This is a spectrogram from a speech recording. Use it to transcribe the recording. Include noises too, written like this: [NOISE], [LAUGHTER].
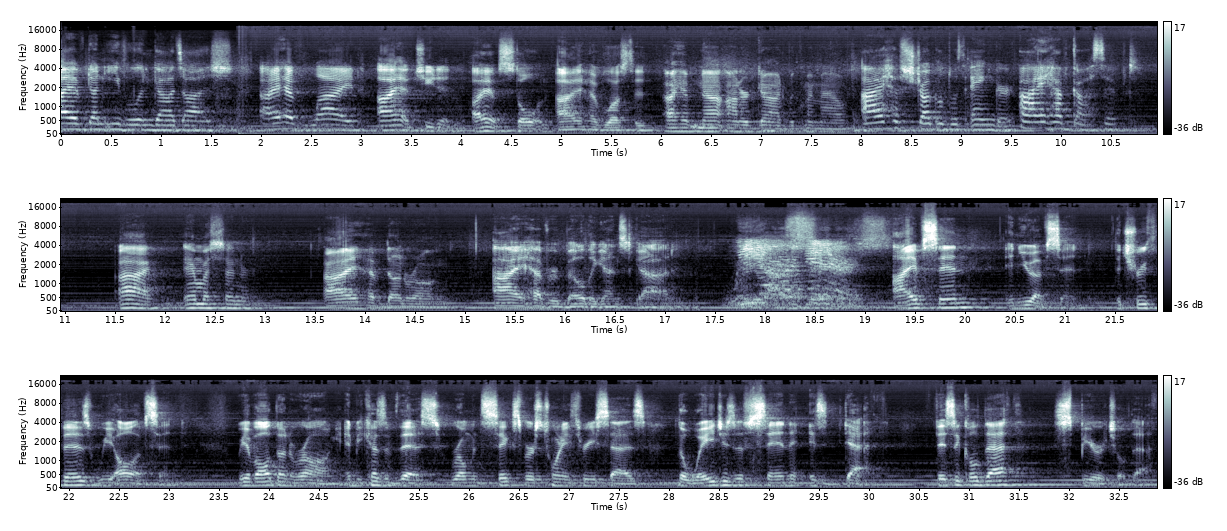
I have done evil in God's eyes. I have lied. I have cheated. I have stolen. I have lusted. I have not honored God with my mouth. I have struggled with anger. I have gossiped. I am a sinner. I have done wrong. I have rebelled against God. We are sinners. I have sinned, and you have sinned. The truth is, we all have sinned. We have all done wrong, and because of this, Romans 6, verse 23 says, The wages of sin is death physical death, spiritual death.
